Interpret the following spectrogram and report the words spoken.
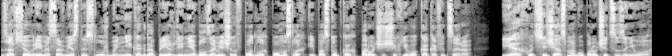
За все время совместной службы никогда прежде не был замечен в подлых помыслах и поступках, порочащих его как офицера. Я хоть сейчас могу поручиться за него,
